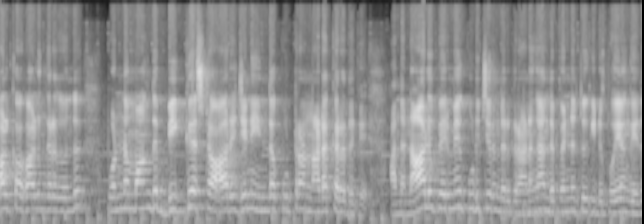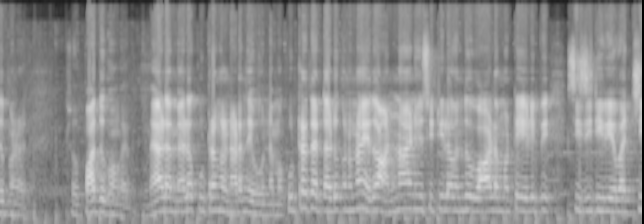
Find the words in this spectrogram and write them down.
ஆல்கஹாலுங்கிறது வந்து ஒன் த பிக்கஸ்ட் ஆரிஜின் இந்த குற்றம் நடக்கிறதுக்கு. அந்த நாலு பேருமே குடிச்சிருந்துருக்குறானுங்க. அந்த பெண்ணை தூக்கிட்டு போய் அங்கே இது பண்ண ஸோ பார்த்துக்கோங்க. மேலே மேலே குற்றங்கள் நடந்து நம்ம குற்றத்தை தடுக்கணும்னா ஏதோ அண்ணா யூனிவர்சிட்டியில் வந்து வாழை மட்டும் எழுப்பி சிசிடிவியை வச்சு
